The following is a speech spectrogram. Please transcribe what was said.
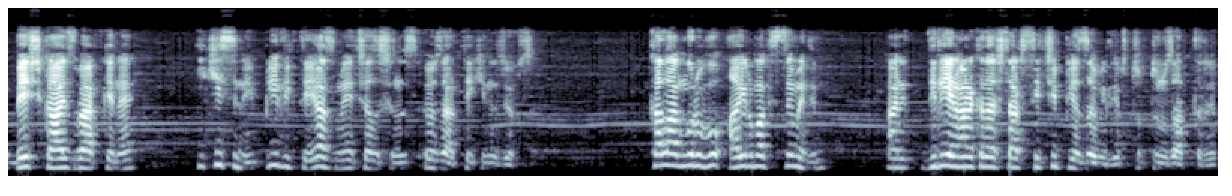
5 Kaysbert gene. İkisini birlikte yazmaya çalışınız. Özel tekiniz yoksa. Kalan grubu ayırmak istemedim. Hani dileyen arkadaşlar seçip yazabilir tuttuğunuz atları.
